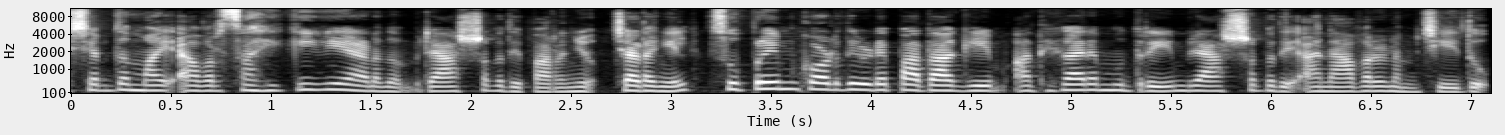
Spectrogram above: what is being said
നിശബ്ദമായി അവർ സഹിക്കുകയാണെന്നും രാഷ്ട്രപതി പറഞ്ഞു. ചടങ്ങിൽ സുപ്രീം കോടതിയുടെ പതാകയും അധികാരമുദ്രയും രാഷ്ട്രപതി അനാവരണം ചെയ്തു.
